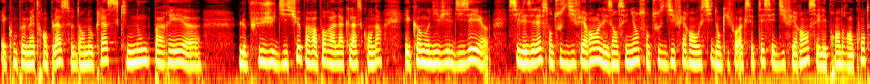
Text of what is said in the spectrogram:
et qu'on peut mettre en place dans nos classes ce qui nous paraît euh, le plus judicieux par rapport à la classe qu'on a. Et comme Olivier le disait, euh, si les élèves sont tous différents, les enseignants sont tous différents aussi. Donc il faut accepter ces différences et les prendre en compte.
